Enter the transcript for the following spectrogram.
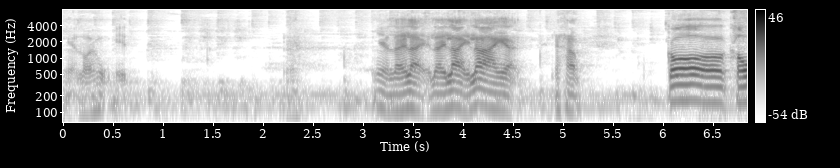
เนี่ยร้อยหกเอ็ดเนี่ยหลายหลายหลายหลายลายอะนะครับ ก็เขา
